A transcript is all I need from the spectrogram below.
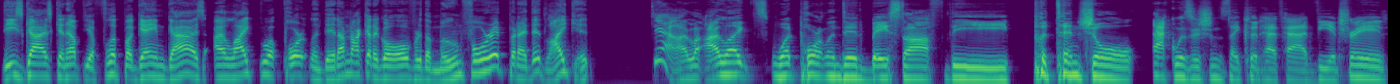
these guys can help you flip a game, guys. I liked what Portland did. I'm not going to go over the moon for it, but I did like it. Yeah, I, I liked what Portland did based off the potential acquisitions they could have had via trade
